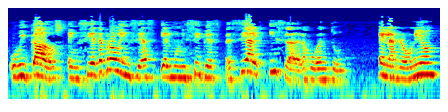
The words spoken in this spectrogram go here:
ubicados en 7 provincias y el municipio especial Isla de la Juventud. En la reunión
